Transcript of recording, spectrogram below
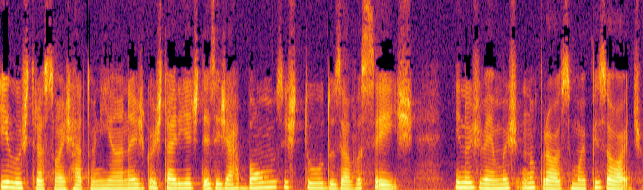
Ilustrações Ratonianas, gostaria de desejar bons estudos a vocês e nos vemos no próximo episódio.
